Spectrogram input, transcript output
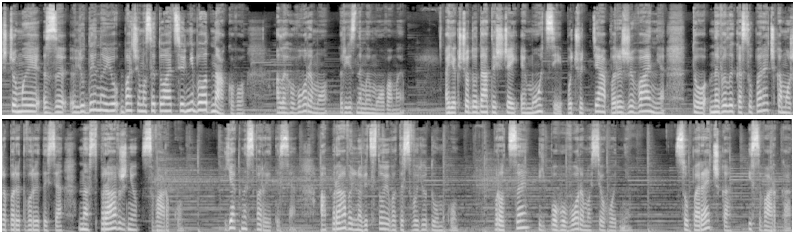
що ми з людиною бачимо ситуацію ніби однаково, але говоримо різними мовами. А якщо додати ще й емоції, почуття, переживання, то невелика суперечка може перетворитися на справжню сварку. Як не сваритися, а правильно відстоювати свою думку. Про це й поговоримо сьогодні. Суперечка і сварка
